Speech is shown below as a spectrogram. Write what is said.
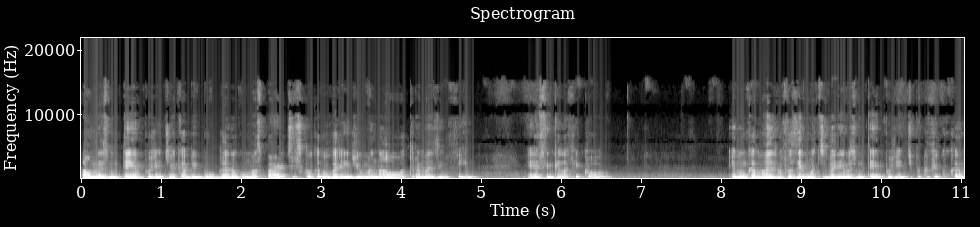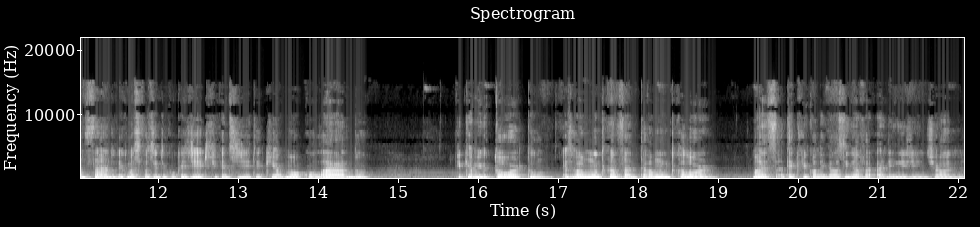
ao mesmo tempo, gente, e acabei bugando algumas partes, colocando um varinha de uma na outra, mas enfim, é assim que ela ficou. Eu nunca mais vou fazer uma varinha ao mesmo tempo, gente, porque eu fico cansado, daí começo a fazer de qualquer jeito, fica desse jeito aqui, ó, mal colado, fica meio torto. Eu estava muito cansado e tava muito calor, mas até que ficou legalzinho a varinha, gente, olha.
